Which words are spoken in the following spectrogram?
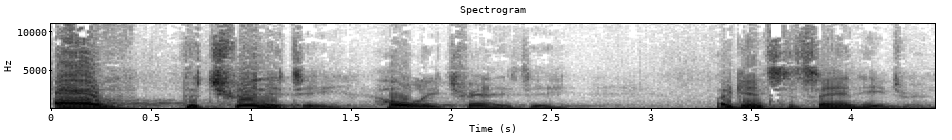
of the Trinity, Holy Trinity, against the Sanhedrin.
